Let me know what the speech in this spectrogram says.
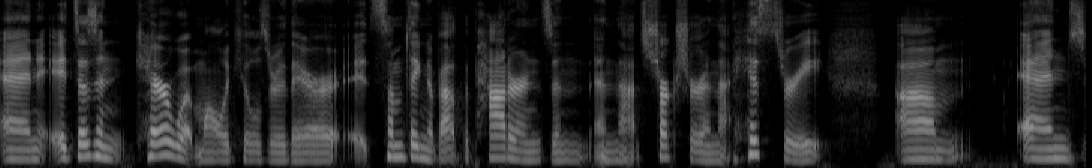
And it doesn't care what molecules are there. It's something about the patterns and, and that structure and that history. Um, and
